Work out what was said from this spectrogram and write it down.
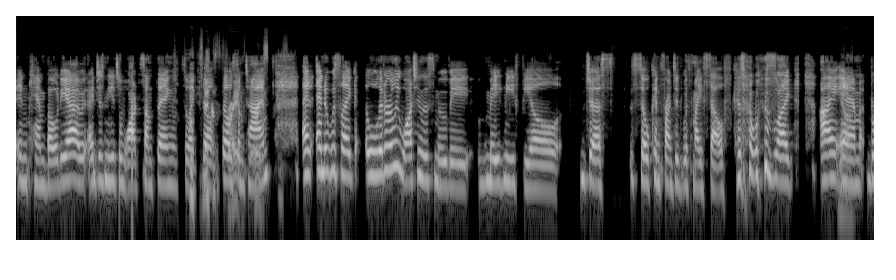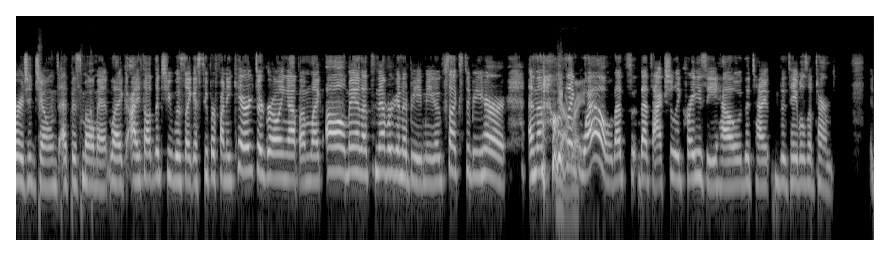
in Cambodia. I, I just needed to watch something to like fill fill right, some time and and it was like literally watching this movie made me feel just so confronted with myself because I was like, I Yeah. am Bridget Jones at this moment. Like I thought that she was like a super funny character growing up. I'm like, oh man, that's never gonna be me. It sucks to be her. And then I was Yeah, like, right. wow, that's that's actually crazy how the type the tables have turned. The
